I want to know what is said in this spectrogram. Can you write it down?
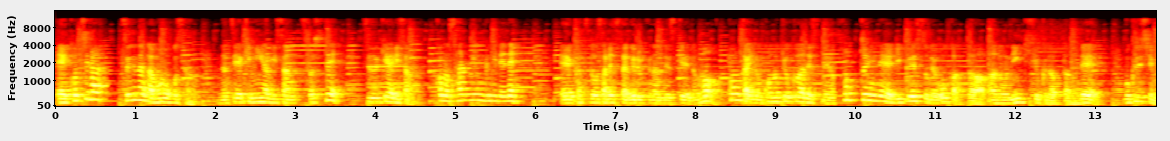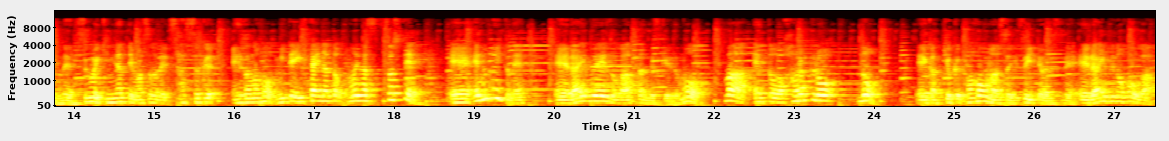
えこちら、嗣永桃子さん、夏焼みやびさん、そして鈴木愛理さん、この3人組でね、え、活動されてたグループなんですけれども、今回のこの曲はですね、本当にね、リクエストで多かったあの人気曲だったので、僕自身もね、すごい気になっていますので、早速映像の方見ていきたいなと思います。そして、えー、MV とね、えー、ライブ映像があったんですけれども、まあ、えっと、ハロプロの、え楽曲、パフォーマンスについてはですね、えライブの方が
